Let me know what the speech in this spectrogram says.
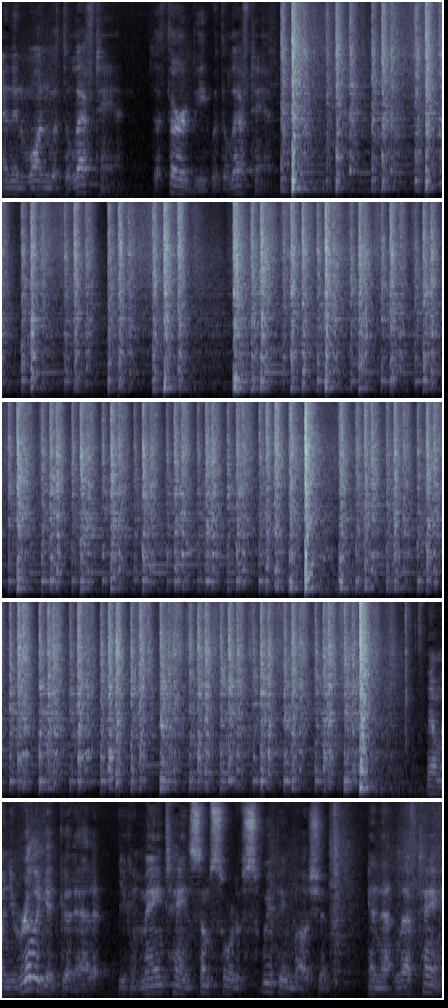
and then one with the left hand, the third beat with the left hand. When you really get good at it, you can maintain some sort of sweeping motion in that left hand.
